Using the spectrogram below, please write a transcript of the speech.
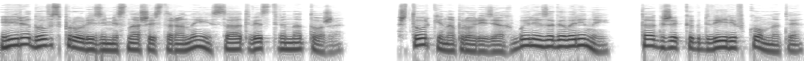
и рядов с прорезями с нашей стороны, соответственно, тоже. Шторки на прорезях были заговорены, так же, как двери в комнаты.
